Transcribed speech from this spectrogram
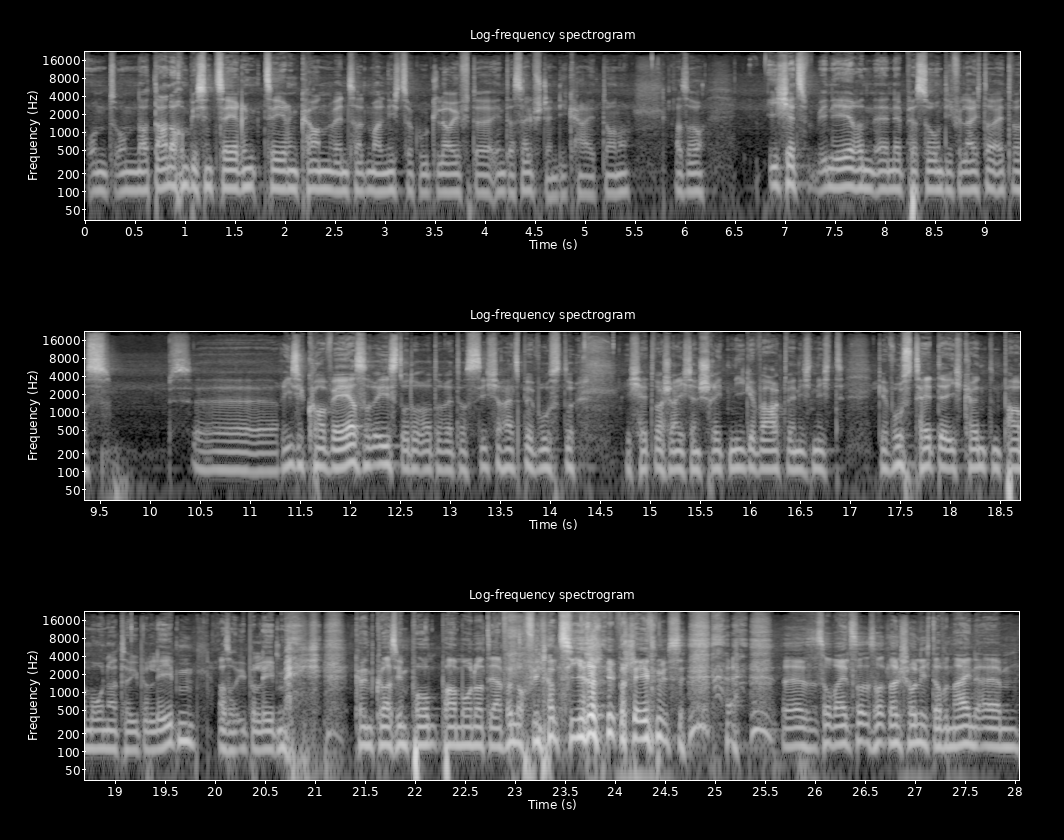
und, und da noch ein bisschen zehren, zehren kann, wenn es halt mal nicht so gut läuft äh, in der Selbstständigkeit. Oder? Also ich jetzt bin eher eine Person, die vielleicht da etwas äh, risikoaverser ist oder, oder etwas sicherheitsbewusster. Ich hätte wahrscheinlich den Schritt nie gewagt, wenn ich nicht gewusst hätte, ich könnte ein paar Monate überleben. Also überleben, ich könnte quasi ein paar, Monate einfach noch finanzieren. Überleben ist äh, so weit sollte man schon nicht, aber nein, ähm,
